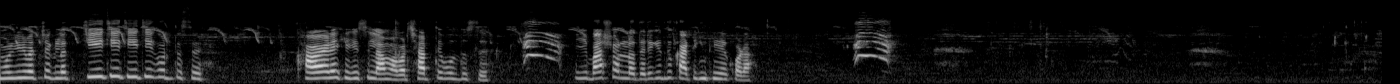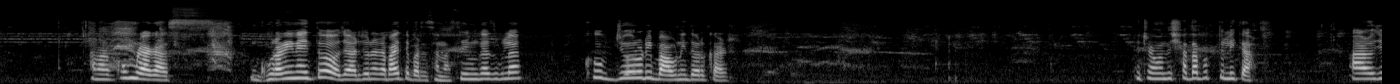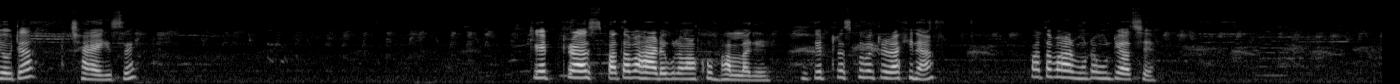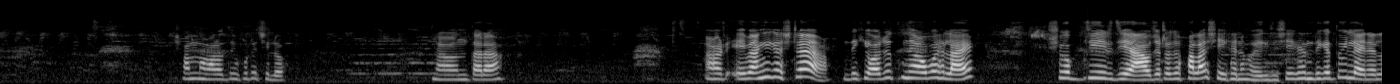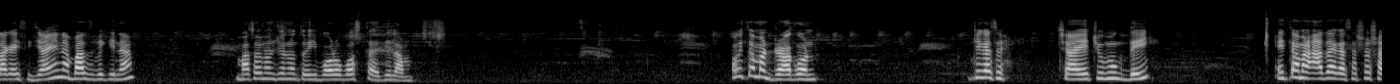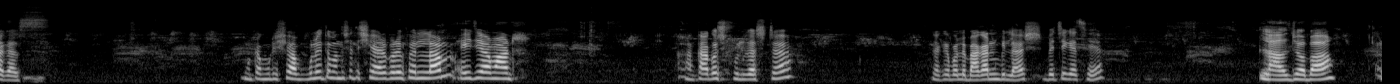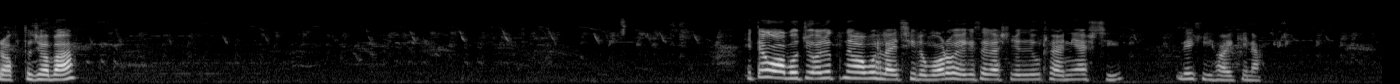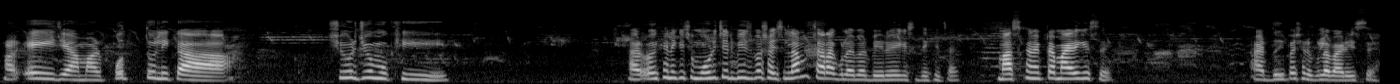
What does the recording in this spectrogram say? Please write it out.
মুরগির বাচ্চাগুলো চি চি চি চি করতেছে। খাওয়ায় রেখে গেছিলাম, আবার ছাড়তে বলতেছে। এই যে বাসল্লত এটা কিন্তু কাটিং থেকে করা। আমার কুমড়া গাছ। ঘোরানি নাই তো, যার জন্য এরা বাইতে পারতেছে না। সিম গাছগুলা খুব জরুরি বাউনি দরকার। এটা আমাদের সাদা পত্তুলিকা। আর ওই যে ওইটা ছায়া গেছে। কেটরাস পাতাবাহার এগুলো আমার খুব ভালো লাগে। কেটরাস খুব একটা রাখি না। পাতাবাহার মোটামুটি আছে। সন্ধ্যা মালতি ফুটেছিল। তারা আর এই বাঙি গাছটা দেখি অযত্নে অবহেলায় সবজির যে আওজা টাজা ফালায় সেইখানে হয়ে গেছে। সেইখান থেকে তুই লাইনে লাগাইছি। জানি না বাঁচবে কিনা। বাঁচানোর জন্য তো এই বড় বস্তায় দিলাম। ওই তো আমার ড্রাগন ঠিক আছে, চায়ে চুমুক দেই। এই তো আমার আদা গাছ আর শশা গাছ। মোটামুটি সবগুলোই তোমাদের সাথে শেয়ার করে ফেললাম। এই যে আমার কাগজ ফুল গাছটা, যাকে বলে বাগান বিলাস বেঁচে গেছে। লাল জবা, রক্ত জবা। এটাও অবচ অযত্নে অবহেলায় ছিল। বড় হয়ে গেছে গাছটা, যদি উঠে নিয়ে আসছি, দেখি হয় কি না। আর এই যে আমার পত্তলিকা, সূর্যমুখী। আর ওইখানে কিছু মরিচের বীজ বসাইছিলাম, চারাগুলো এবার বের হয়ে গেছে, দেখে যায়। মাঝখানে একটা মারে গেছে, আর দুই পাশেরগুলো বাড়িয়েছে।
